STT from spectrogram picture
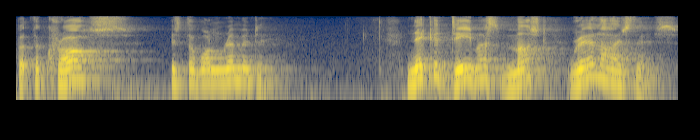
But the cross is the one remedy. Nicodemus must realize this.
